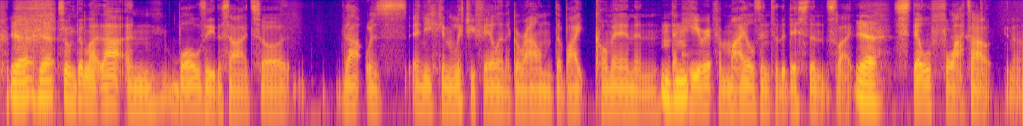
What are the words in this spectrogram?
Yeah, yeah. something like that, and walls either side. So that was, and you can literally feel in the ground the bike come in and then mm-hmm. hear it for miles into the distance, like Yeah. still flat out, you know.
